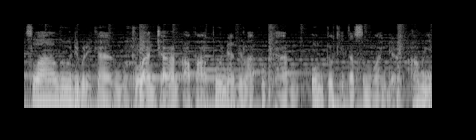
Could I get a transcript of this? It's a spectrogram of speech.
Selalu diberikan kelancaran apa pun yang dilakukan untuk kita semuanya. Amin.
